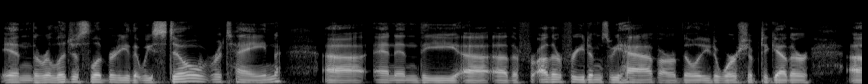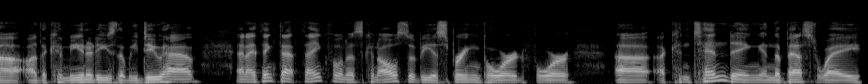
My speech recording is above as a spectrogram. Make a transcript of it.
in the religious liberty that we still retain. Uh, and in the uh, uh, the other freedoms we have, our ability to worship together, uh, the communities that we do have, and I think that thankfulness can also be a springboard for uh, a contending in the best way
